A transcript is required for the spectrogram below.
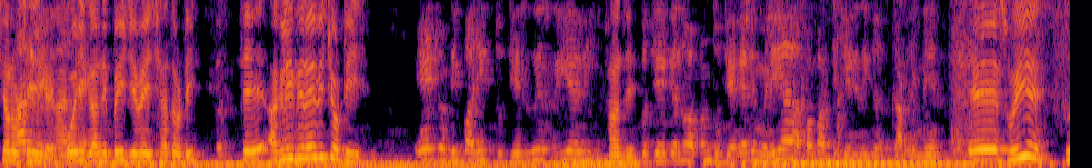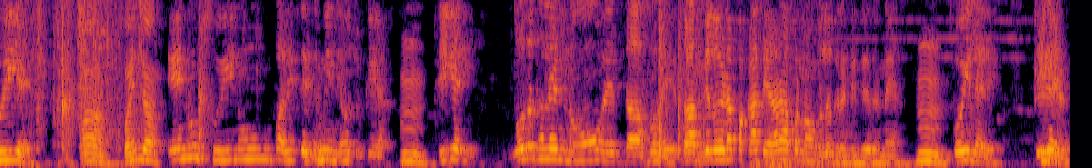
ਚਲੋ ਸਾਰੇ ਠੀਕ ਹੈ ਕੋਈ ਗੱਲ ਨਹੀਂ ਬਈ ਜਿਵੇਂ ਇੱਛਾ ਤੁਹਾਡੀ। ਤੇ ਅਗਲੀ ਵੀਰੇ ਵੀ ਝੋਟੀ? ਇਹ ਝੋਟੀ ਭਾਜੀ ਦੂਜੇ ਸੂਏ ਸੂਈ ਹੈ ਵੀ ਹਾਂਜੀ। ਦੂਜੇ ਆਪਾਂ ਨੂੰ ਦੂਜੇ ਕਿਲੋ ਮਿਲੀ ਆ ਆਪਾਂ ਭਰਤੀ ਜਿਹੜੀ ਦੀ ਗੱਲ ਕਰ ਲੈਂਦੇ ਆ। ਇਹ ਸੂਈ ਹੈ? ਸੂਈ ਹੈ। ਹਾਂ ਬੱਚਾ। ਇਹਨੂੰ- ਇਹਨੂੰ ਸੂਈ ਨੂੰ ਭਾਜੀ 3 ਮਹੀਨੇ ਹੋ ਚੁੱਕੇ ਆ। ਹੂੰ। ਠੀਕ ਹੈ ਜੀ। ਦੁੱਧ ਥੱਲੇ 9 ਹੋਵੇ 10 ਹੋਵੇ 10 ਕਿਲੋ ਜਿਹੜਾ ਪੱਕਾ ਤਿਆਰ ਆ ਆਪਾਂ 9 ਕਿਲੋ ਗਰੰਟੀ ਦੇ ਦਿੰਦੇ ਆ ਹੂੰ। ਕੋਈ ਲੈ ਲੇ ਠੀਕ ਹੈ। ਜੀ।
